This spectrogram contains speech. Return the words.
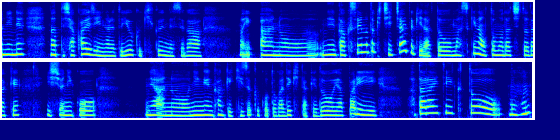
にね、なって社会人になるとよく聞くんですが、まあ、あのね、学生の時ちっちゃい時だと、まあ、好きなお友達とだけ一緒にこう、ね、あの人間関係築くことができたけどやっぱり働いていくと、もう本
